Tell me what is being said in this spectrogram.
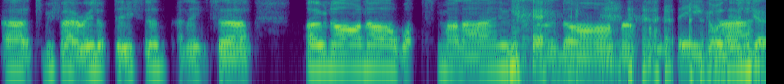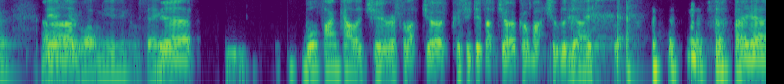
Uh, to be fair, he looked decent, and it's uh, oh no no, what's my name? oh no, no. there you go. There's your there's Uh, your little musical section. yeah. We'll thank Alan Shearer for that joke because he did that joke on Match of the Day. yeah,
